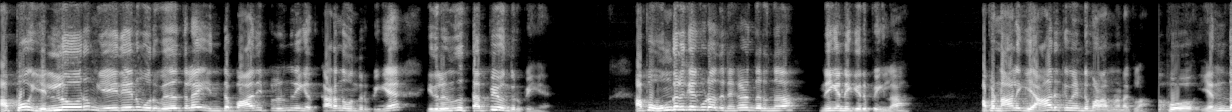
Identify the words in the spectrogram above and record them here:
அப்போ எல்லோரும் ஏதேனும் ஒரு விதத்துல இந்த பாதிப்புல இருந்து நீங்க கடந்து வந்திருப்பீங்க இதுல இருந்து தப்பி வந்திருப்பீங்க. அப்போ உங்களுக்கே கூட அது நிகழ்ந்திருந்தா நீங்க இன்னைக்கு இருப்பீங்களா? அப்ப நாளைக்கு யாருக்கு வேண்டுமானாலும் நடக்கலாம். அப்போ எந்த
